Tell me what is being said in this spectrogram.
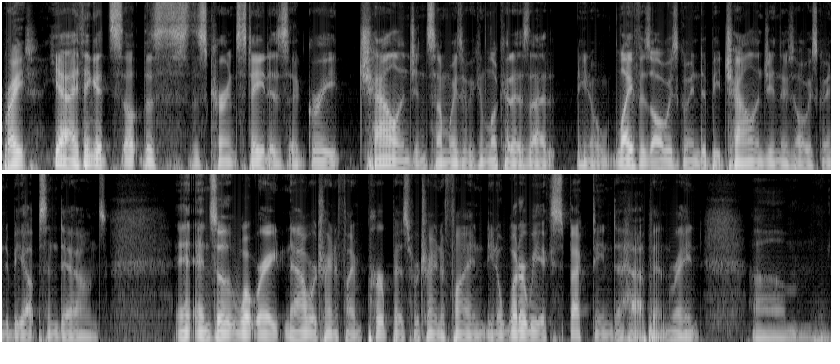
Right. Yeah, I think it's uh, this this current state is a great challenge in some ways. If we can look at it as that, you know, life is always going to be challenging. There's always going to be ups and downs. And, and so what right now we're trying to find purpose. We're trying to find, you know, what are we expecting to happen, right? Um,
